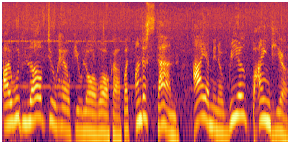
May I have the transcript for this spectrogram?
I would love to help you, Lorewalker, but understand, I am in a real bind here.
